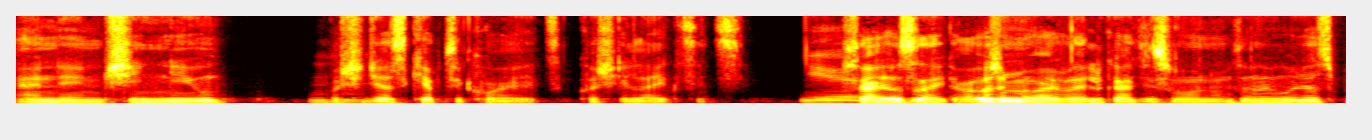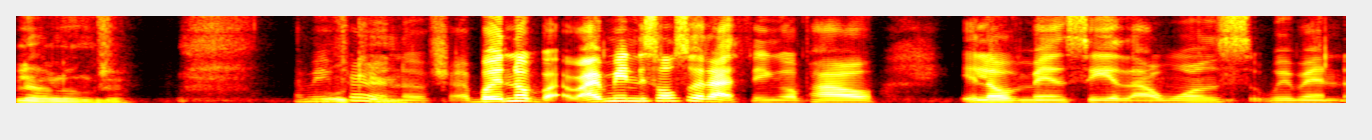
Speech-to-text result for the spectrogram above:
and then she knew, but she mhm, just kept it quiet because she liked it. Yeah So I was like, I was remember, my wife like, look at this one. I was like, well, just play along. Joe." I mean, fair enough. sha. But no, but I mean, it's also that thing of how a lot of men say that once women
